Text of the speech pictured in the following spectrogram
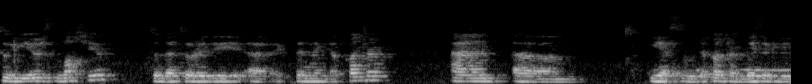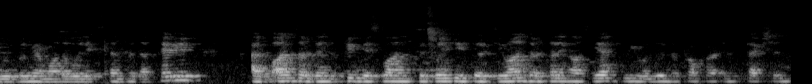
two years last year. So that's already uh, extending the contract. And um, yes, with the contract, basically with Bumi Armada will extend to that period. I've answered in the previous one to 2031. They're telling us, yes, we will do the proper inspection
